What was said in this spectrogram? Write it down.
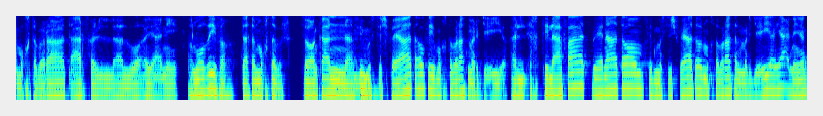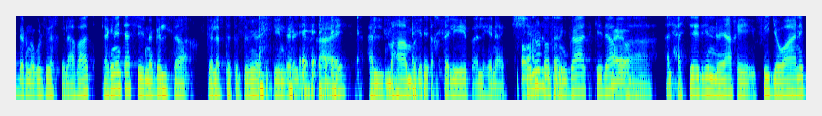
مختبرات عارف ال ألو يعني الوظيفة بتاعت المختبر سواء كان في. مستشفيات أو في مختبرات مرجعية الاختلافات بيناتهم في المستشفيات أو المختبرات المرجعية يعني نقدر نقول في اختلافات. لكن أنت هسه نقلت قلبت 360 درجة هاي المهام بقت تختلف طبعاً، شنو. الفروقات كده؟ أيوة. آه اللي حسيت إنه يا أخي في جوانب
